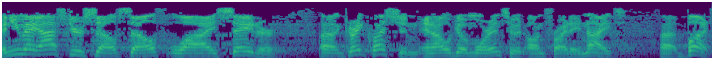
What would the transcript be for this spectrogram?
And you may ask yourself, self, why Seder? Uh, great question, and I will go more into it on Friday night. Uh, but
